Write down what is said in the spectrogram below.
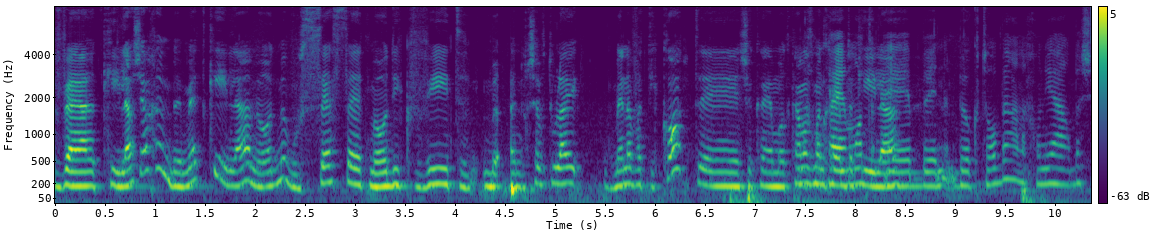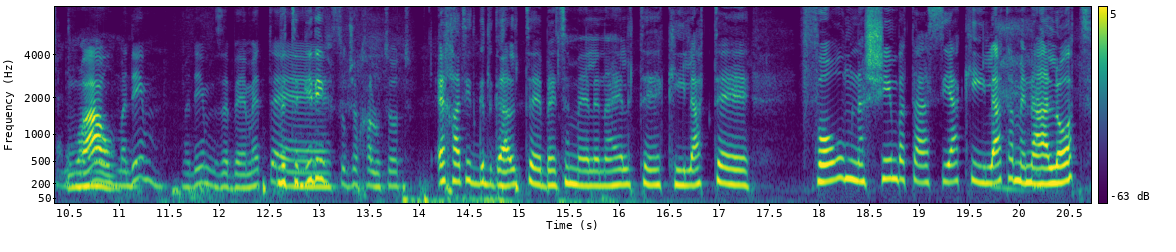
והקהילה שלכם באמת קהילה מאוד מבוססת, מאוד עקבית. אני חושבת אולי בין הוותיקות אה, שקיימות. כמה זמן קיימת הקהילה? אה, ב- באוקטובר אנחנו נהיה ארבע שנים. וואו. מדהים, מדהים. זה באמת ותגידי- סוג של חלוצות. איך את התגלגלת אה, בעצם אה, לנהל את אה, קהילת אה, פורום נשים בתעשייה, קהילת המנהלות?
